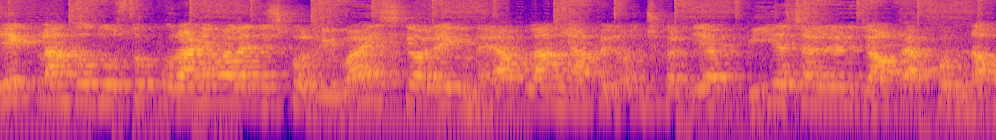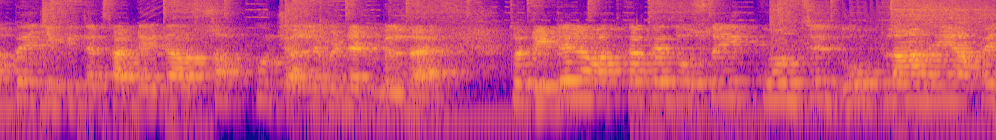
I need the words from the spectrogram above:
एक प्लान तो दोस्तों पुराने वाला है, जिसको रिवाइज किया और एक नया प्लान यहाँ पे लॉन्च कर दिया बी एस एन एल जहाँ पे आपको नब्बे जीबी तक का डेटा और सब कुछ अनलिमिटेड मिल रहा है। तो डिटेल में बात करते हैं दोस्तों, ये कौन से दो प्लान है यहाँ पे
